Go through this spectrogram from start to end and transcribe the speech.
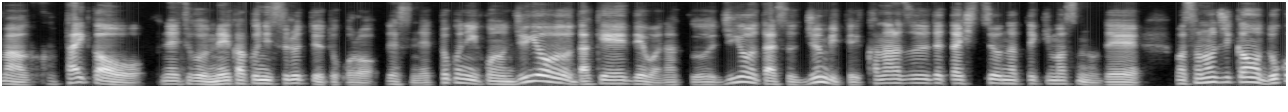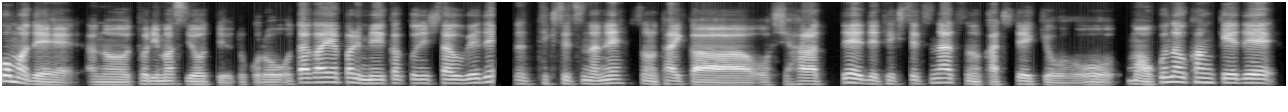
まあ、対価をね、ちょっと明確にするっていうところですね。特にこの授業だけではなく、授業に対する準備って必ず絶対必要になってきますので、まあ、その時間をどこまで、あの、取りますよっていうところをお互いやっぱり明確にした上で、適切なね、その対価を支払って、で、適切なその価値提供を、まあ、行う関係で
